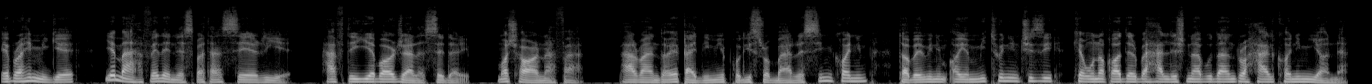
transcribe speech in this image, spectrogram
ابراهیم میگه یه محفل نسبتا سریه. هفته یه بار جلسه داریم. ما چهار نفر پرونده های قدیمی پلیس رو بررسی می‌کنیم تا ببینیم آیا می‌تونیم چیزی که اونا قادر به حلش نبودن رو حل کنیم یا نه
